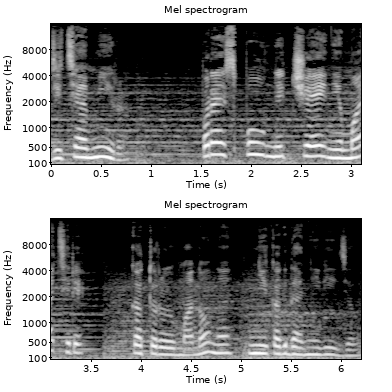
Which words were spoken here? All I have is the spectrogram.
Дитя мира. Пора исполнить чаяние матери — которую Манона никогда не видела.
